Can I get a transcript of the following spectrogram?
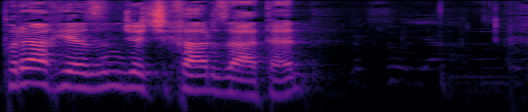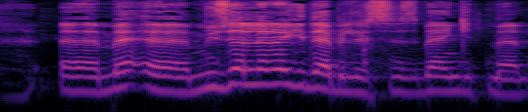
Prag yazınca çıkar zaten. E, me- e, müzelere gidebilirsiniz ben gitmem.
